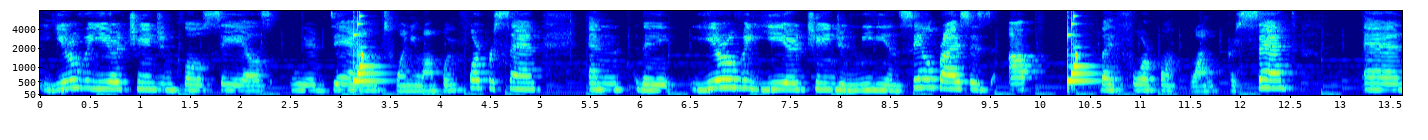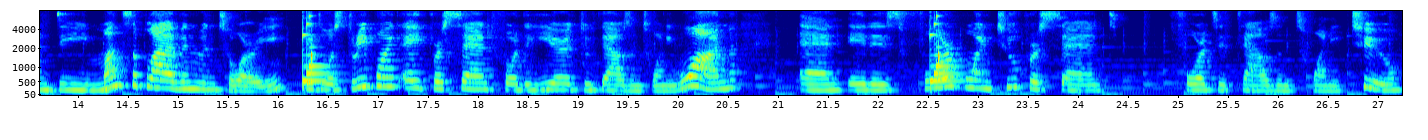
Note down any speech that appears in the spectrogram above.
Year over year change in closed sales, we're down 21.4%. And the year over year change in median sale price is up by 4.1% and the month supply of inventory, it was 3.8% for the year 2021, and it is 4.2% for 2022.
